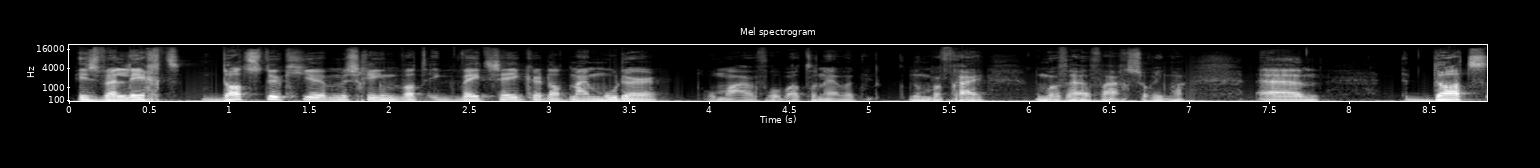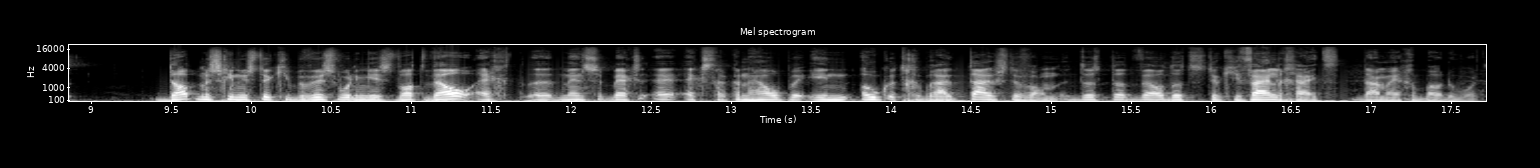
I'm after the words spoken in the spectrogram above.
Is wellicht dat stukje misschien wat ik weet zeker dat mijn moeder, om maar een voorbeeld te nemen, noem maar vrij, noem maar vrij vaag, sorry maar, um, dat dat misschien een stukje bewustwording is wat wel echt uh, mensen extra kan helpen in ook het gebruik thuis ervan. Dus dat wel dat stukje veiligheid daarmee geboden wordt.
